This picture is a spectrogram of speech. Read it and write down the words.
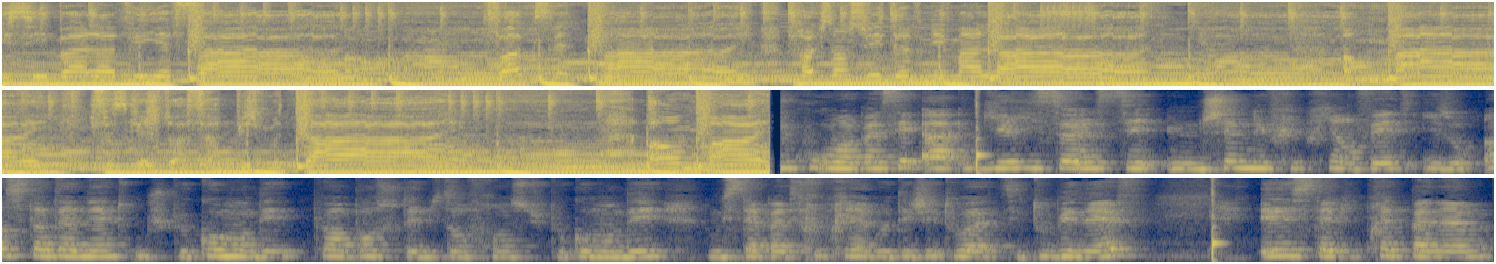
ici bas la vie est fade. Maille, que j'en suis devenu malade. Oh my, fais ce que je dois faire puis je me taille. Oh my. Du coup, on va passer à Guérissol, c'est une chaîne de friperie en fait. Ils ont un site internet où tu peux commander, peu importe où tu habites en France, tu peux commander. Donc si t'as pas de friperie à côté de chez toi, c'est tout bénef. Et si t'habites près de Paname,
